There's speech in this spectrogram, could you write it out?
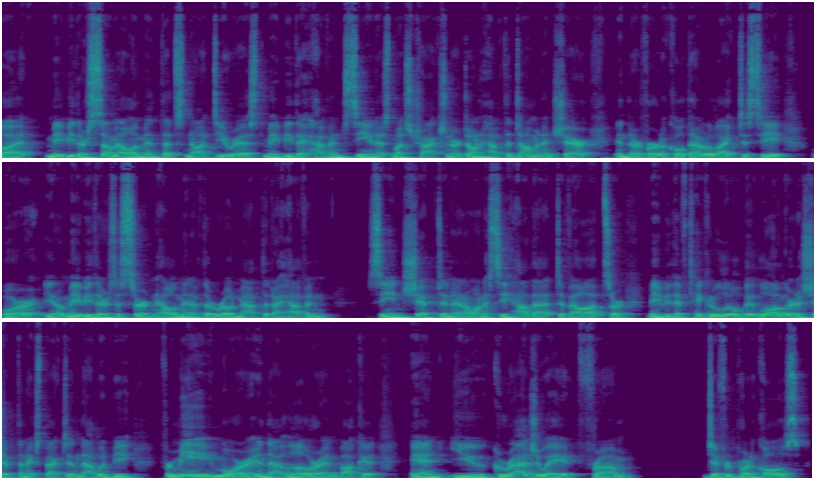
But maybe there's some element that's not de risked. Maybe they haven't seen as much traction or don't have the dominant share in their vertical that I would like to see. Or, you know, maybe there's a certain element of their roadmap that I haven't seen shipped and I want to see how that develops. Or maybe they've taken a little bit longer to ship than expected. And that would be, for me, more in that lower end bucket. And you graduate from different protocols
